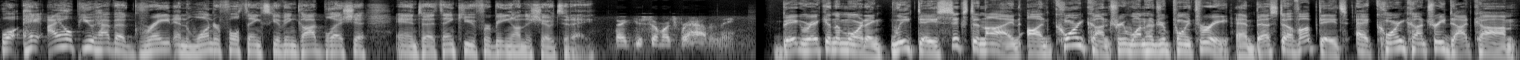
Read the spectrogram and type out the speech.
Well, hey, I hope you have a great and wonderful Thanksgiving. God bless you. And uh, thank you for being on the show today. Thank you so much for having me. Big Rick in the Morning, weekdays 6 to 9 on Corn Country 100.3 and best of updates at corncountry.com.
